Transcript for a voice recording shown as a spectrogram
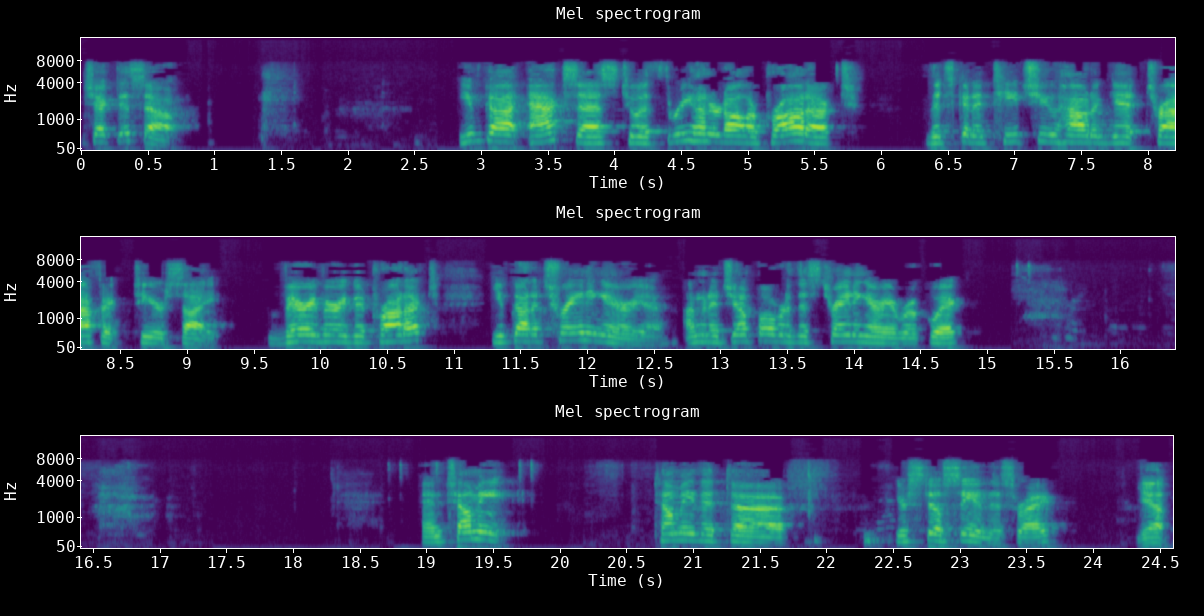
Check this out. You've got access to a $300 product that's going to teach you how to get traffic to your site. Very, very good product. You've got a training area. I'm going to jump over to this training area real quick. And tell me, tell me that uh, you're still seeing this, right? Yep.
